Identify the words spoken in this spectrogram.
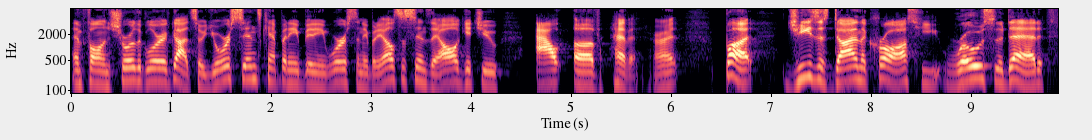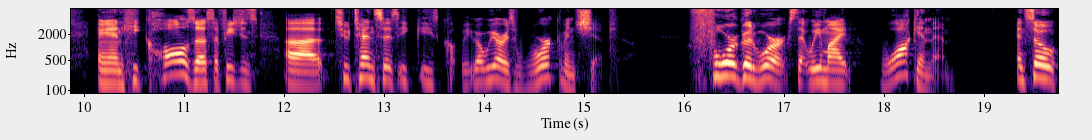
and fallen short of the glory of God. So your sins can't be any worse than anybody else's sins. They all get you out of heaven, all right? But Jesus died on the cross, he rose from the dead, and he calls us, Ephesians uh, 2.10 says, he, we are his workmanship for good works that we might walk in them. And so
